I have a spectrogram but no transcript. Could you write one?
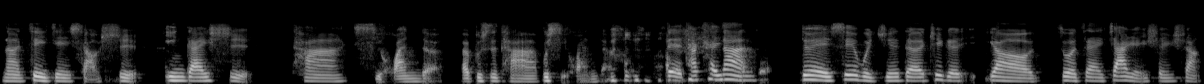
那这件小事应该是他喜欢的。而不是他不喜欢的，对他开心的，对，所以我觉得这个要做在家人身上，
